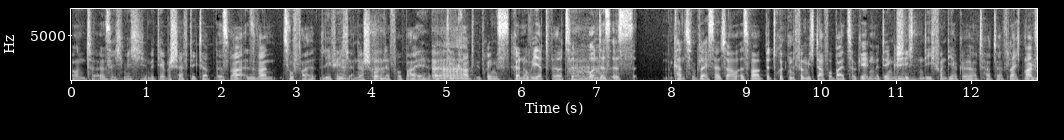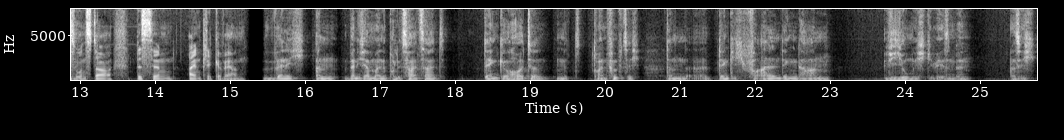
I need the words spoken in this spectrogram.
und als ich mich mit dir beschäftigt habe, es war, es war ein Zufall, lief ich an der Scheune vorbei, ah. die gerade übrigens renoviert wird. Ah. Und es ist kannst du gleich selbst, aber es war bedrückend für mich da vorbeizugehen mit den Geschichten, mhm. die ich von dir gehört hatte. Vielleicht magst mhm. du uns da ein bisschen Einblick gewähren. Wenn ich an, wenn ich an meine Polizeizeit denke heute mit 53, dann äh, denke ich vor allen Dingen daran, wie jung ich gewesen bin. Also ich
